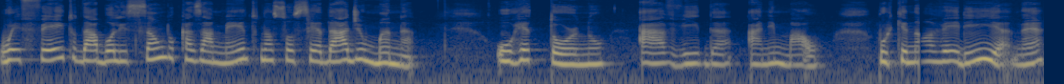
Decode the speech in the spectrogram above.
o efeito da abolição do casamento na sociedade humana? O retorno à vida animal, porque não haveria, né,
